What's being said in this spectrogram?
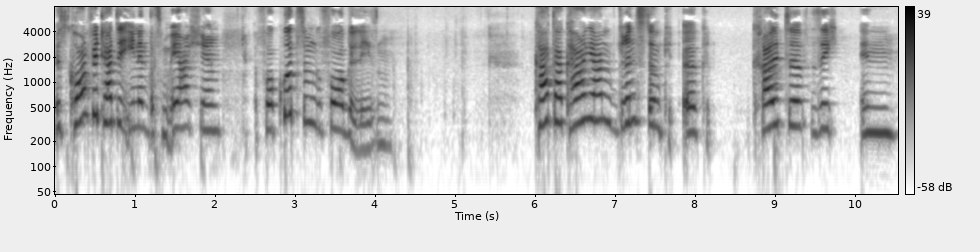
Miss Cornfit hatte ihnen das Märchen vor kurzem vorgelesen. Katakarian grinste und äh, krallte sich in,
